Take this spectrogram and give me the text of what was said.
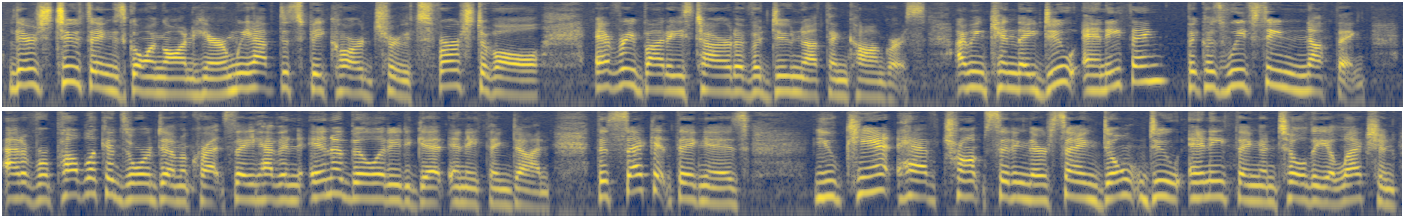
There's two things going on here, and we have to speak hard truths. First of all, everybody's tired of a do nothing Congress. I mean, can they do anything? Because we've seen nothing out of Republicans or Democrats. They have an inability to get anything done. The second thing is, you can't have Trump sitting there saying, don't do anything until the election.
